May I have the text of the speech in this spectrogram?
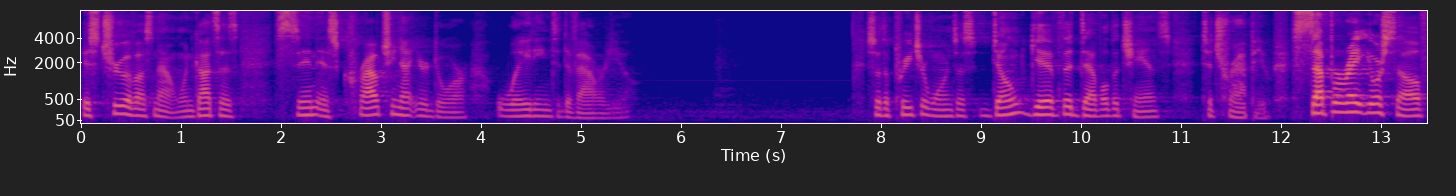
is true of us now. When God says, sin is crouching at your door, waiting to devour you. So the preacher warns us don't give the devil the chance to trap you. Separate yourself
